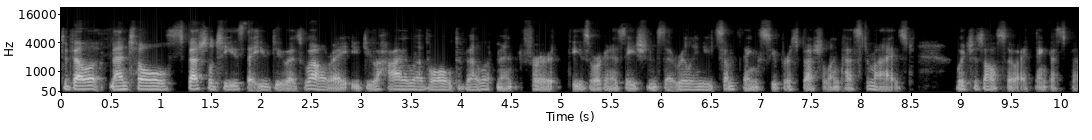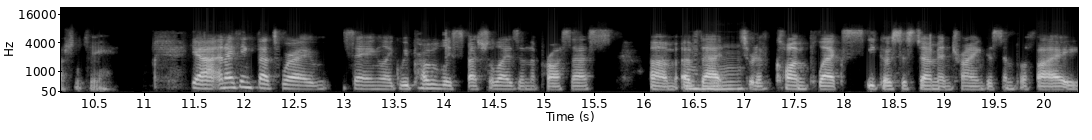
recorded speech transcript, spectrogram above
developmental specialties that you do as well, right? You do high level development for these organizations that really need something super special and customized, which is also, I think, a specialty. Yeah, and I think that's where I'm saying like we probably specialize in the process um, of mm-hmm. that sort of complex ecosystem and trying to simplify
